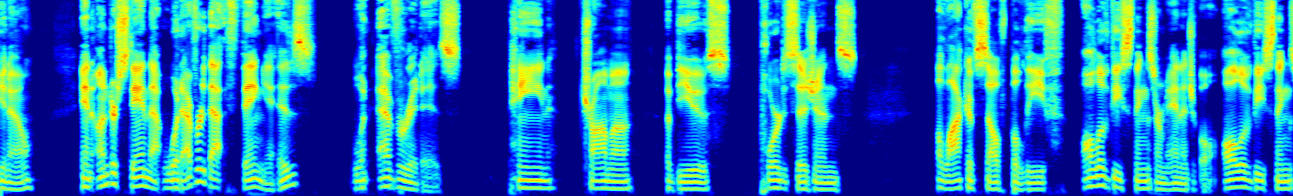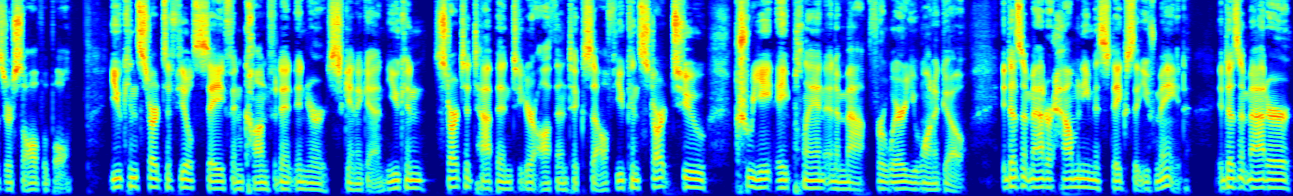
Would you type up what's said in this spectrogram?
you know, and understand that whatever that thing is, whatever it is, pain, trauma, abuse, poor decisions, a lack of self belief, all of these things are manageable. All of these things are solvable. You can start to feel safe and confident in your skin again. You can start to tap into your authentic self. You can start to create a plan and a map for where you want to go. It doesn't matter how many mistakes that you've made. It doesn't matter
